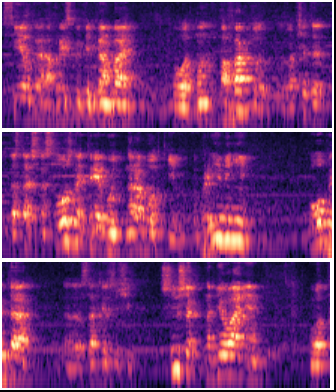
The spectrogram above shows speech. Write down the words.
сеялка, опрыскиватель, комбайн. Вот. Но по факту вообще-то достаточно сложная, требует наработки времени, опыта, э, соответствующих шишек набивания. Вот.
